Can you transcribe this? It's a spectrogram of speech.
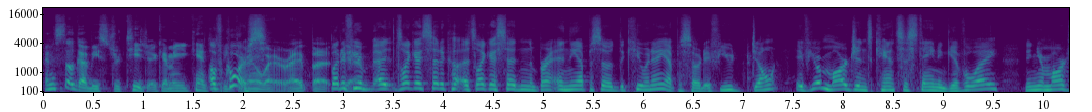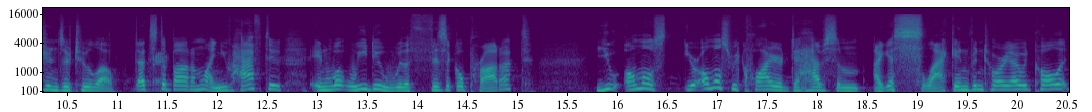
And it's still got to be strategic. I mean, you can't just Of course. away, right? But But if yeah. you're, uh, it's like I said, it's like I said in the in the episode, the Q and A episode. If you don't, if your margins can't sustain a giveaway, then your margins are too low. That's the bottom line. You have to, in what we do with a physical product, you almost you're almost required to have some, I guess, slack inventory. I would call it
